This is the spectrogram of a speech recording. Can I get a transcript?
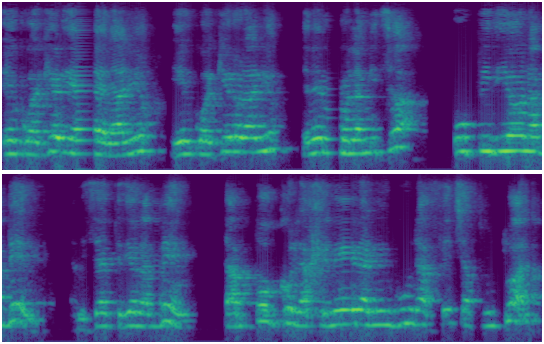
en cualquier día del año y en cualquier horario tenemos la mitzvah. Upidiona Ben. La mitzvah de Upidiona Ben tampoco la genera ninguna fecha puntual.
